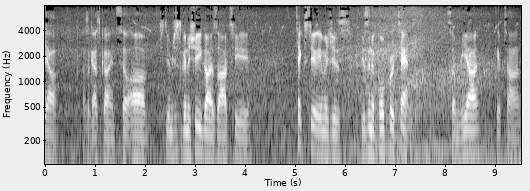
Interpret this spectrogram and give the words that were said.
yo, how's it guys going? So uh, today I'm just gonna show you guys how to text your images using a GoPro 10. So I'm here, Cape Town,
